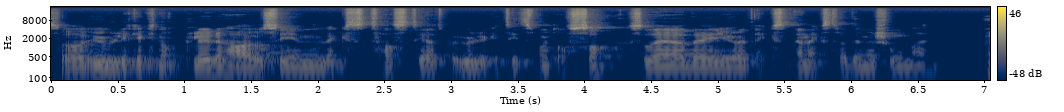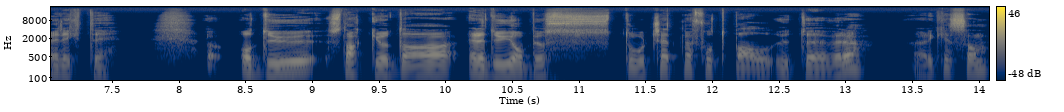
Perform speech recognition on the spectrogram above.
så ulike knokler har jo sin veksthastighet på ulike tidspunkt også. Så det, det gir jo ekstra, en ekstra dimensjon her. Riktig. Og du snakker jo da Eller du jobber jo stort sett med fotballutøvere, er det ikke sånn?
